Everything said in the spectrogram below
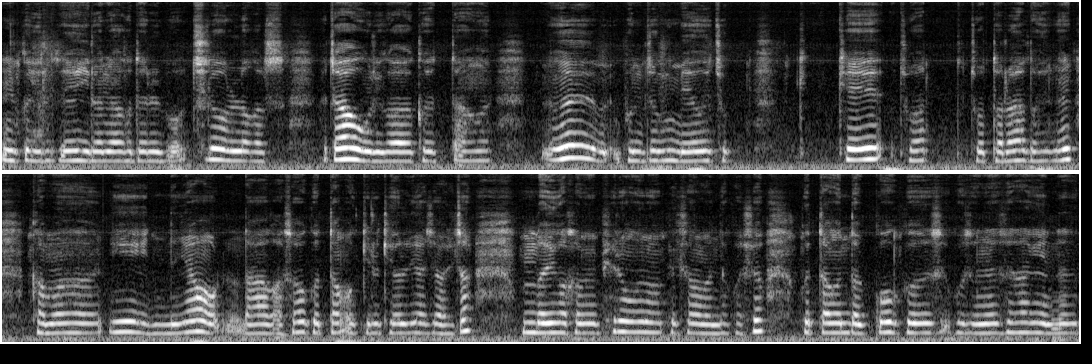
음, 그 이르되 일어나 그들을 뭐 치러 올라가자. 우리가 그 땅을 본 적이 매우 좋게 좋았 좋더라. 너희는 가만히 있느냐? 나아가서 그 땅 얻기를 게을리하지 말자. 음, 너희가 가면 필요한 백성을 만들 것이요? 그 땅은 넓고 그 곳에는 세상에 있는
